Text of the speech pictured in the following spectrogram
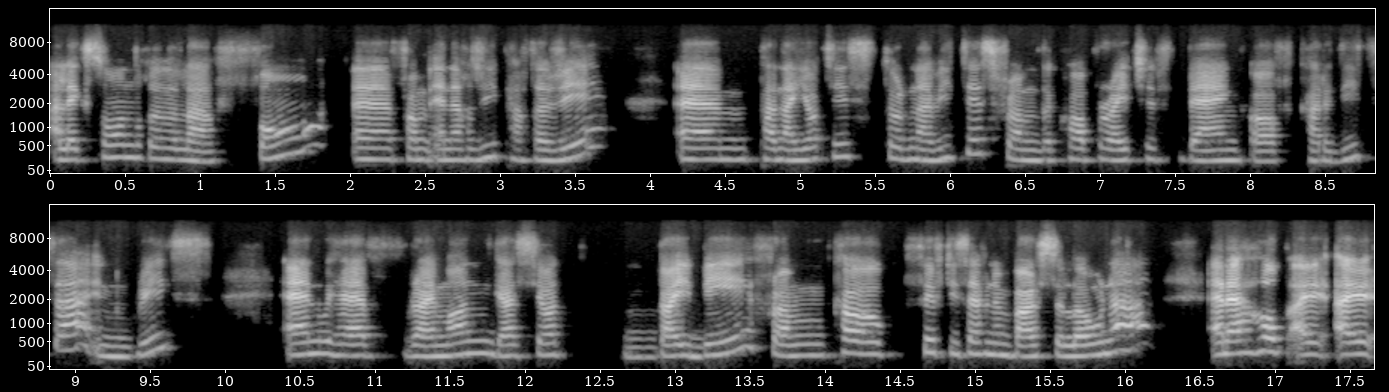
Alexandre Lafont uh, from Énergie Partagée, um, Panayotis Tournavitis from the Cooperative Bank of Karditsa in Greece. And we have Raimon Gassiot Ballbè from COP57 in Barcelona, and I hope I, I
